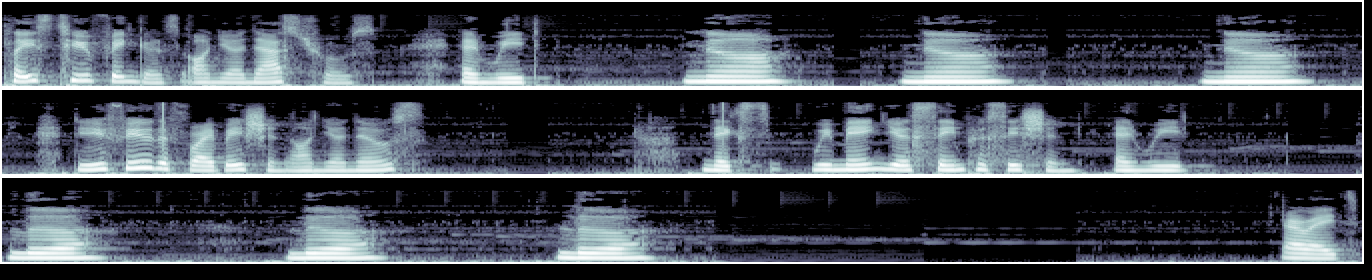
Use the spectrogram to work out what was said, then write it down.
place two fingers on your nostrils and read n, n, n. Do you feel the vibration on your nose? Next, remain your same position and read l, l, l. Alright,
